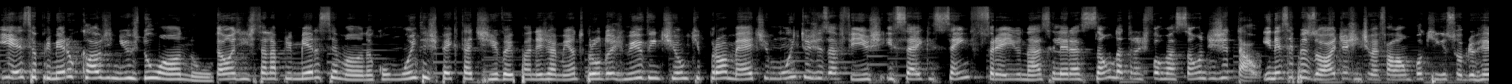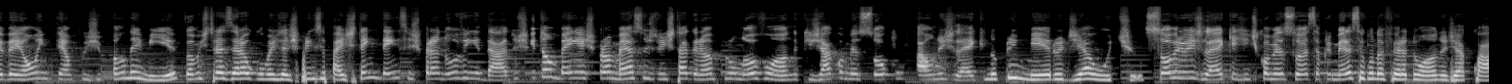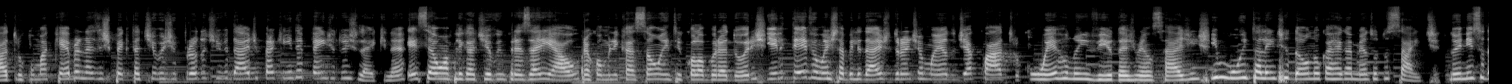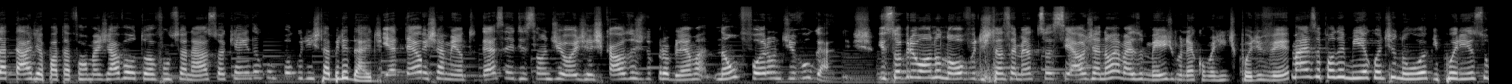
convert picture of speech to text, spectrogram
E esse é o primeiro Cloud News do ano. Então a gente está na primeira semana com muita expectativa e planejamento para um 2021 que promete muitos desafios e segue sem freio na aceleração da transformação digital. E nesse episódio a gente vai falar um pouquinho sobre o Réveillon em tempos de pandemia. Vamos trazer algumas das principais tendências para nuvem e dados e também as promessas do Instagram para um novo ano que já começou com pau no Slack no primeiro dia útil. Sobre o Slack, a gente começou essa primeira segunda-feira do ano, dia 4 4 com uma quebra nas expectativas de produtividade para quem depende do Slack, né? Esse é um aplicativo empresarial para comunicação entre colaboradores e ele teve uma instabilidade durante a manhã do dia 4, com erro no envio das mensagens e muita lentidão no carregamento do site. No início da tarde, a plataforma já voltou a funcionar, só que ainda com um pouco de instabilidade. E até o fechamento dessa edição de hoje, as causas do problema não foram divulgadas. E sobre o ano novo, o distanciamento social já não é mais o mesmo, né, como a gente pôde ver, mas a pandemia continua e por isso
